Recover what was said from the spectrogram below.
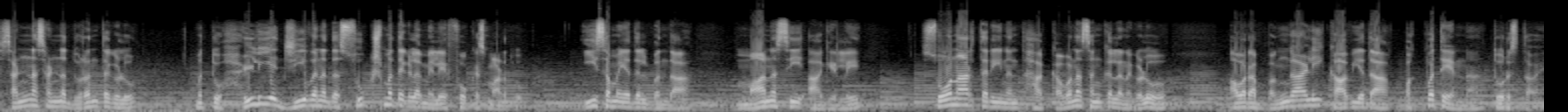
ಸಣ್ಣ ಸಣ್ಣ ದುರಂತಗಳು ಮತ್ತು ಹಳ್ಳಿಯ ಜೀವನದ ಸೂಕ್ಷ್ಮತೆಗಳ ಮೇಲೆ ಫೋಕಸ್ ಮಾಡಿದ್ವು. ಈ ಸಮಯದಲ್ಲಿ ಬಂದ ಮಾನಸಿ ಆಗಿರಲಿ ಸೋನಾರ್ತರಿನಂತಹ ಕವನ ಸಂಕಲನಗಳು ಅವರ ಬಂಗಾಳಿ ಕಾವ್ಯದ ಪಕ್ವತೆಯನ್ನು ತೋರಿಸ್ತವೆ.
